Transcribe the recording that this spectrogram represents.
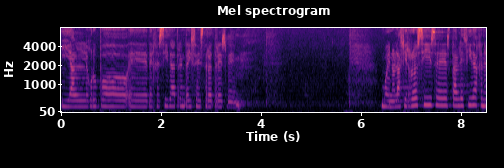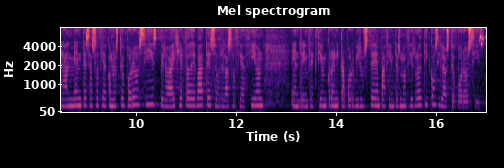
y al grupo eh, de GESIDA 3603B. Bueno, la cirrosis establecida generalmente se asocia con osteoporosis, pero hay cierto debate sobre la asociación entre infección crónica por virus C en pacientes no cirróticos y la osteoporosis.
